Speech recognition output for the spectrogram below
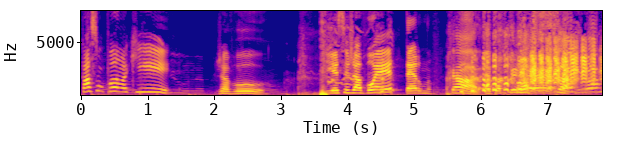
passa um pano aqui. Já vou. E esse já vou é eterno. Cara, é porque...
